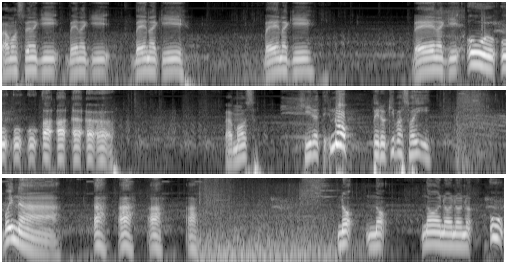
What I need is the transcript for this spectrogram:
Vamos, ven aquí, ven aquí, ven aquí. Ven aquí. Ven aquí. Uh, uh, uh, uh, ah, ah, ah, ah, ah. Vamos. Gírate. ¡No! ¿Pero qué pasó ahí? Buena. Ah, ah, ah, ah. No, no. No, no, no, no. Uh,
